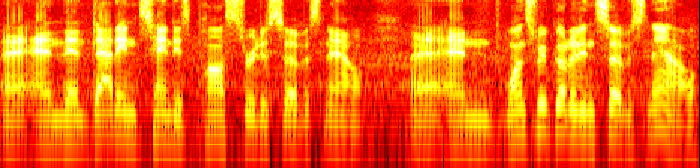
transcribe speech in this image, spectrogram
uh, and then that intent is passed through to ServiceNow. Uh, and once we've got it in ServiceNow,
